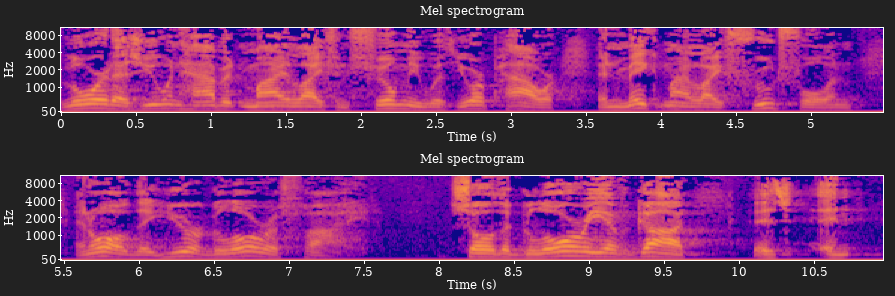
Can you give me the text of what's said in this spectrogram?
Lord, as you inhabit my life and fill me with your power and make my life fruitful and, and all, that you're glorified. So the glory of God is, and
